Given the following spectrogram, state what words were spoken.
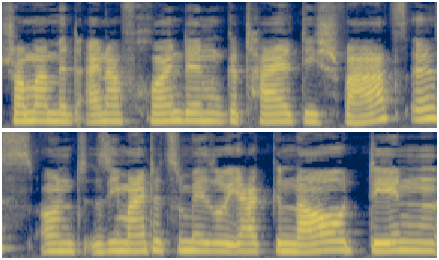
schon mal mit einer Freundin geteilt, die schwarz ist und sie meinte zu mir so, ja, genau den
